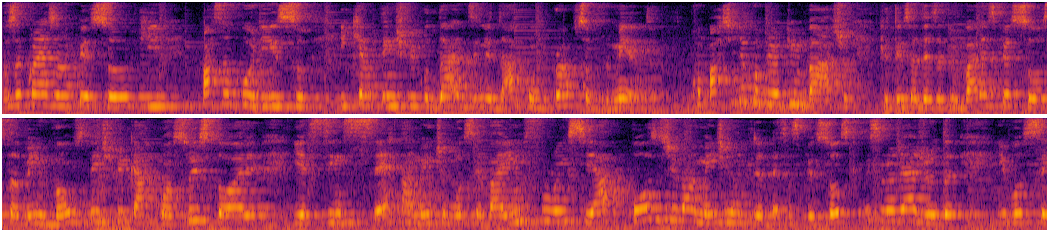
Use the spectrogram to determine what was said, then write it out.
Você conhece uma pessoa que passa por isso e que ela tem dificuldades em lidar com o próprio sofrimento? Compartilha comigo aqui embaixo, que eu tenho certeza que várias pessoas também vão se identificar com a sua história e assim certamente você vai influenciar positivamente na vida dessas pessoas que precisam de ajuda e você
